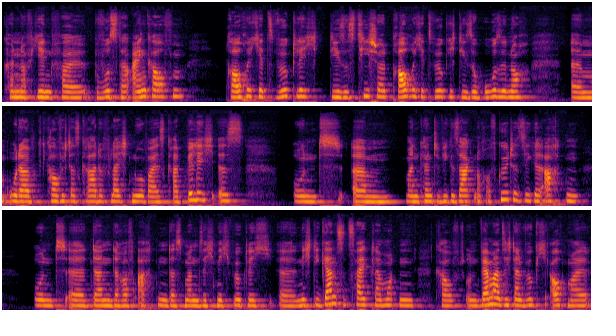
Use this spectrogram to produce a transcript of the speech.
Können auf jeden Fall bewusster einkaufen. Brauche ich jetzt wirklich dieses T-Shirt? Brauche ich jetzt wirklich diese Hose noch? Ähm, oder kaufe ich das gerade vielleicht nur, weil es gerade billig ist? Und ähm, man könnte, wie gesagt, noch auf Gütesiegel achten und äh, dann darauf achten, dass man sich nicht wirklich, äh, nicht die ganze Zeit Klamotten kauft. Und wenn man sich dann wirklich auch mal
